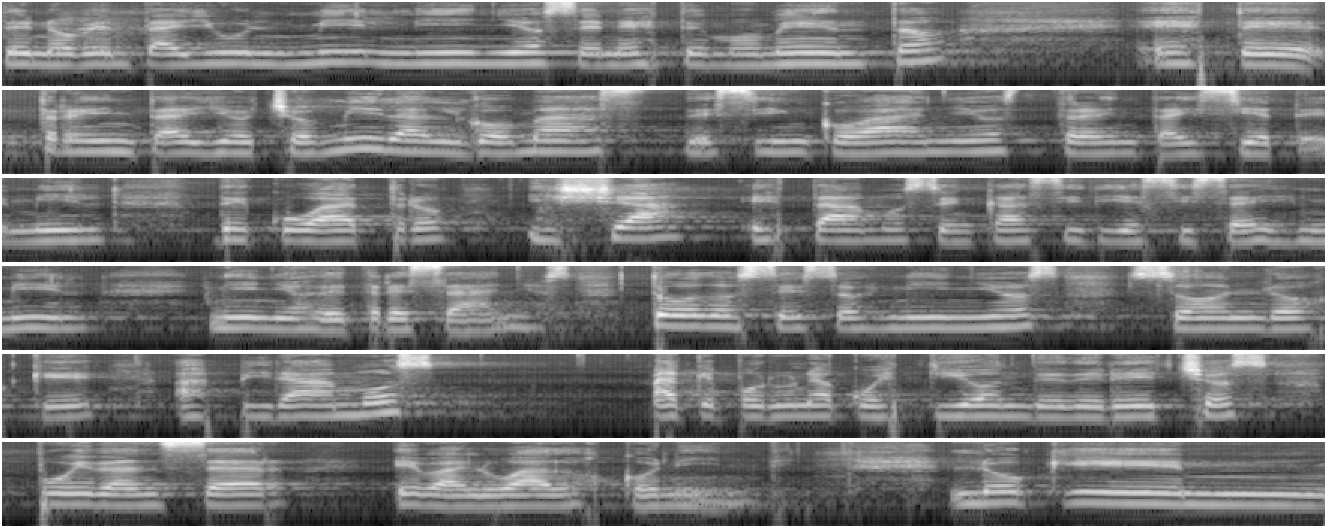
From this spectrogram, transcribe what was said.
de 91 mil niños en este momento. Este, 38 mil algo más de 5 años, 37 mil de 4 y ya estamos en casi 16 mil niños de 3 años. Todos esos niños son los que aspiramos a que por una cuestión de derechos puedan ser evaluados con INDI. Lo que mm,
